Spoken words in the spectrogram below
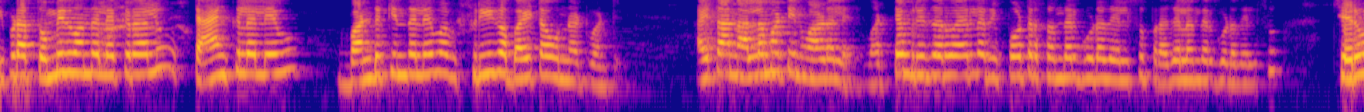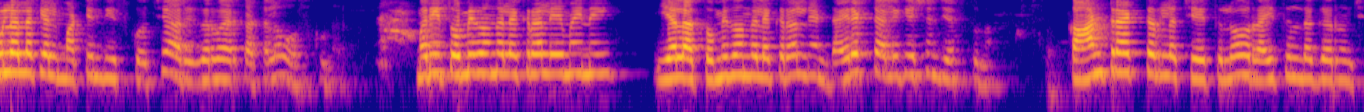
ఇప్పుడు ఆ తొమ్మిది వందల ఎకరాలు ట్యాంకుల లేవు బండు కింద లేవు అవి ఫ్రీగా బయట ఉన్నటువంటి. అయితే ఆ నల్ల మట్టిని వాడలే. వట్టెం రిజర్వాయర్లో రిపోర్టర్స్ అందరికి కూడా తెలుసు ప్రజలందరికీ కూడా తెలుసు. చెరువులలోకి వెళ్ళి మట్టిని తీసుకొచ్చి ఆ రిజర్వాయర్ కట్టలో పోసుకున్నారు. మరి తొమ్మిది వందల ఎకరాలు ఏమైనాయి? ఇలా తొమ్మిది వందల ఎకరాలు నేను డైరెక్ట్ అలిగేషన్ చేస్తున్నా. కాంట్రాక్టర్ల చేతిలో రైతుల దగ్గర నుంచి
